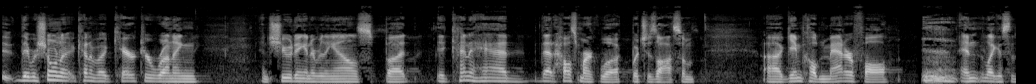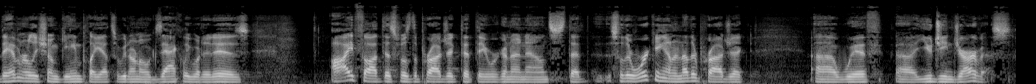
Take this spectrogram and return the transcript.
they were showing a kind of a character running and shooting and everything else, but it kind of had that Housemarque look, which is awesome. Uh, a game called Matterfall, and like I said, they haven't really shown gameplay yet, so we don't know exactly what it is. I thought this was the project that they were going to announce. That so they're working on another project uh, with uh, Eugene Jarvis.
